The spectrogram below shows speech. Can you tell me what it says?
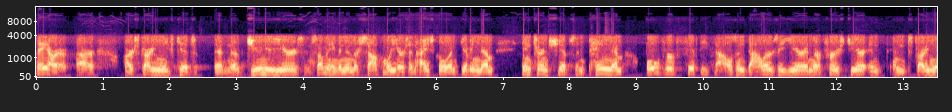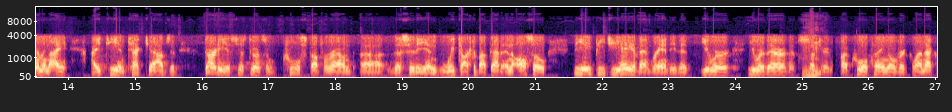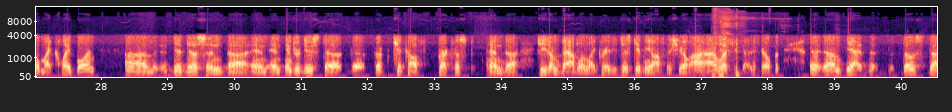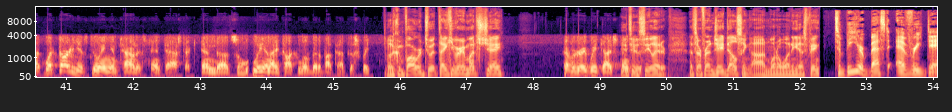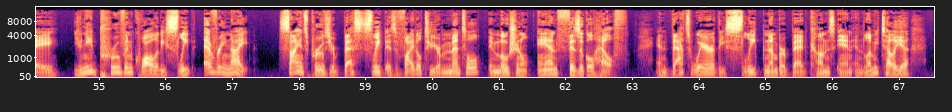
they are are are starting these kids in their junior years and some even in their sophomore years in high school and giving them internships and paying them over fifty thousand dollars a year in their first year and and starting them in I, IT and tech jobs. And Daugherty is just doing some cool stuff around uh, the city and we talked about that and also the APGA event, Randy, that you were you were there. That's such a, a cool thing over at Glen Echo. Mike Claiborne um, did this and uh, and and introduced uh, the the kickoff breakfast. And uh, geez, I'm babbling like crazy. Just get me off the show. I, I'll let you guys go. But um, yeah, th- those that, what Daugherty is doing in town is fantastic. And uh, so Lee and I talked a little bit about that this week. Looking forward to it. Thank you very much, Jay. Have a great week, guys. You Thank too. See you later. That's our friend Jay Delsing on 101 ESPN. To be your best every day, you need proven quality sleep every night. Science proves your best sleep is vital to your mental, emotional, and physical health. And that's where the sleep number bed comes in. And let me tell you,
